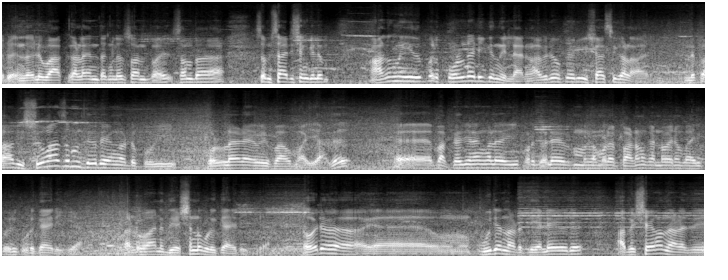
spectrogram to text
ഒരു എന്തെങ്കിലും വാക്കുകൾ എന്തെങ്കിലും സംസാരിച്ചെങ്കിലും അതൊന്നും ഇതുപോലെ കൊള്ളടിക്കുന്നില്ലായിരുന്നു അവരൊക്കെ ഒരു വിശ്വാസികളായിരുന്നു ഇപ്പോൾ ആ വിശ്വാസം തീരെ അങ്ങോട്ട് പോയി. കൊള്ളയുടെ ഒരു ഭാഗമായി. അത് ഭക്തജനങ്ങൾ ഈ പറഞ്ഞ പോലെ നമ്മളെ പണം കണ്ടുപോകാനും വാരിക്കോരി കൊടുക്കാതിരിക്കുക. കണ്ടുപോകാനും ദക്ഷിണ കൊടുക്കാതിരിക്കുക. ഒരു പൂജ നടത്തി അല്ലെങ്കിൽ ഒരു അഭിഷേകം നടത്തി.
